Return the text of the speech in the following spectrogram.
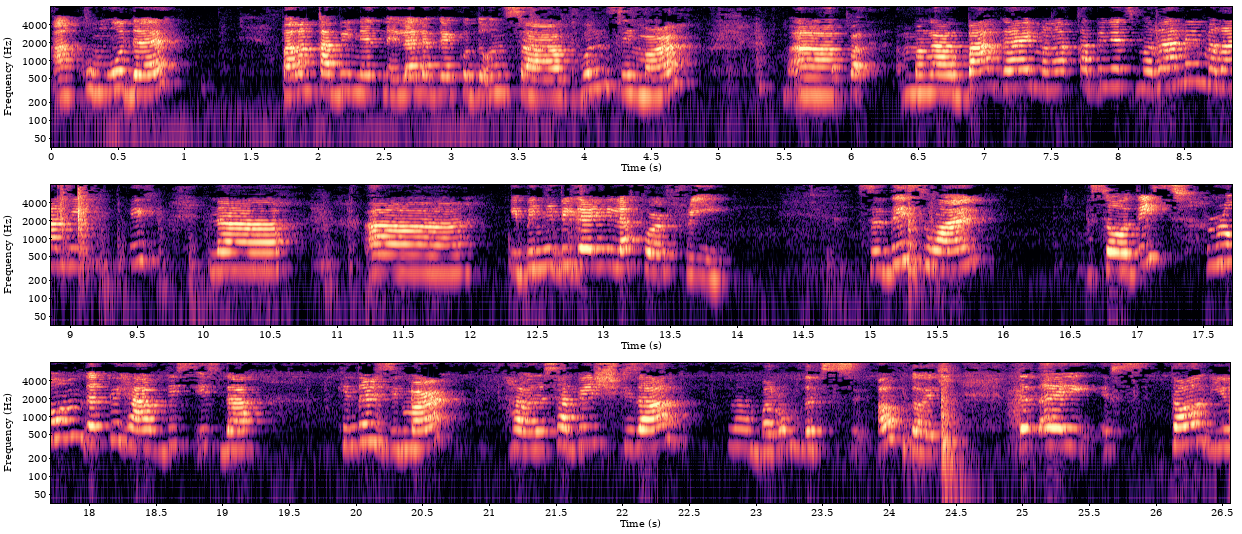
uh, kumude. Parang cabinet na ilalagay ko doon sa Bunzimmer. Uh, pa, mga bagay, mga cabinets, maraming maraming eh, na uh, ibinibigay nila for free. So this one, so this room that we have, this is the Kinderzimmer. Habe ich gesagt? Na, warum das auf Deutsch? That I told you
